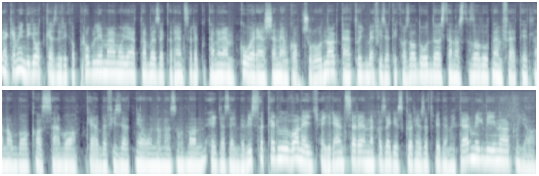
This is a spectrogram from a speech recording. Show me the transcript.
nekem mindig ott kezdődik a problémám, hogy általában ezek a rendszerek utána nem koherensen nem kapcsolódnak, tehát hogy befizetik az adót, de aztán azt az adót nem feltétlen abba a kasszába kell befizetni, ahonnan azonnan egy az egybe visszakerül. Van egy, egy rendszer ennek az egész környezetvédelmi termékdíjnak, ugye a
